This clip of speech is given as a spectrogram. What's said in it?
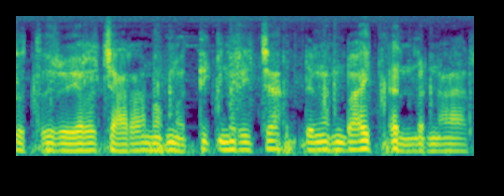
tutorial cara memetik merica dengan baik dan benar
